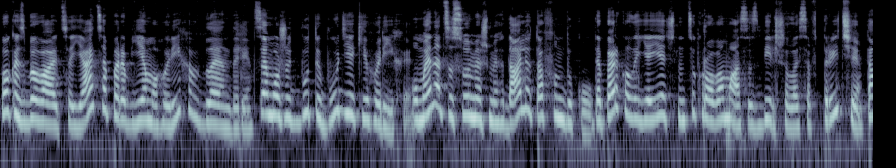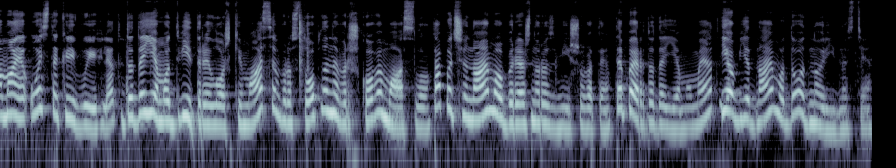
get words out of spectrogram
Поки збиваються яйця, переб'ємо горіхи в блендері. Це можуть бути будь-які горіхи. У мене це суміш мігдалю та фундуку. Тепер, коли яєчно-цукрова маса збільшилася втричі та має ось такий вигляд, додаємо 2-3 ложки маси в розтоплене вершкове масло та починаємо обережно розмішувати. Тепер додаємо мед і об'єднаємо до однорідності.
